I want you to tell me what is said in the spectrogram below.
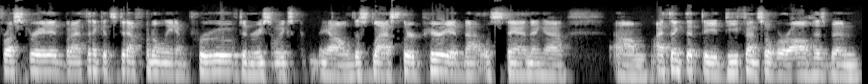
frustrated, but I think it's definitely improved in recent weeks. You know, this last third period, notwithstanding, uh, um, I think that the defense overall has been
